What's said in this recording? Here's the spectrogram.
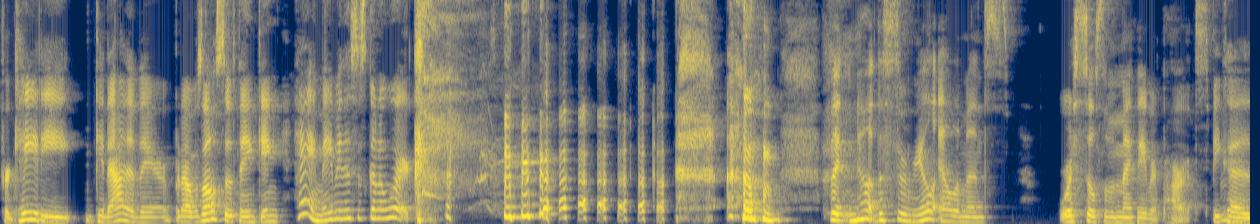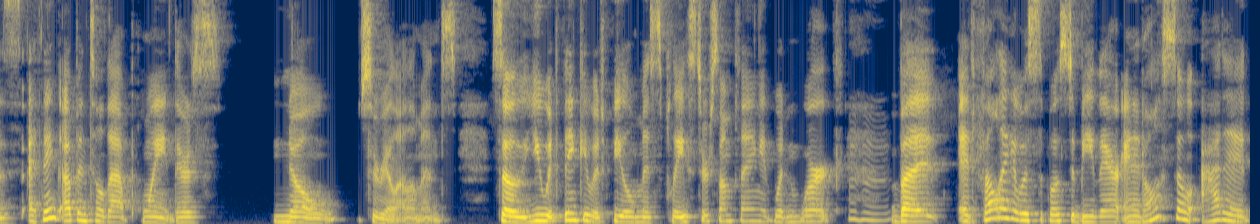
for Katie, get out of there, but I was also thinking, hey, maybe this is going to work. Um, but no, the surreal elements were still some of my favorite parts because I think up until that point, there's no surreal elements. So you would think it would feel misplaced or something, it wouldn't work. Mhm. But it felt like it was supposed to be there. And it also added,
